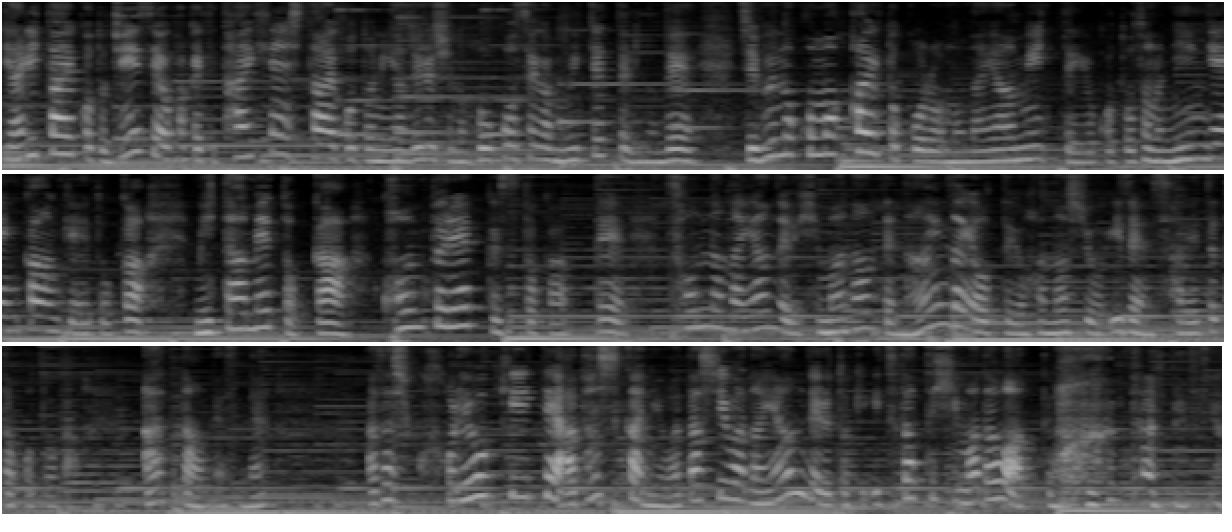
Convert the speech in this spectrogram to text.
やりたいこと人生をかけて体験したいことに矢印の方向性が向いてってるので自分の細かいところの悩みっていうことその人間関係とか見た目とかコンプレックスとかってそんな悩んでる暇なんてないんだよっていう話を以前されてたことがあったんですね。私これを聞いてあ確かに私は悩んでる時いつだって暇だわって思ったんですよ。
